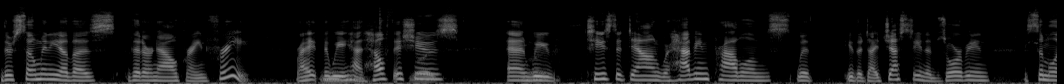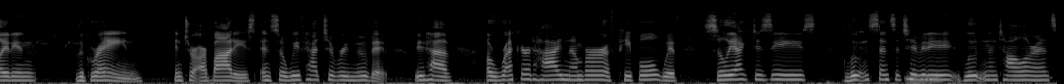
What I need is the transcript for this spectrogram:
there's so many of us that are now grain free, right? That mm-hmm. we had health issues right. and right. we've teased it down. We're having problems with either digesting, absorbing, assimilating the grain into our bodies. And so we've had to remove it. We have a record high number of people with celiac disease, gluten sensitivity, mm-hmm. gluten intolerance.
